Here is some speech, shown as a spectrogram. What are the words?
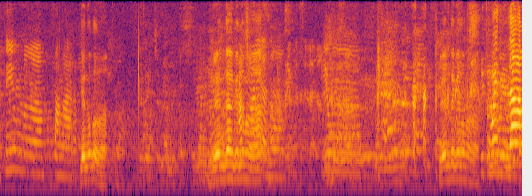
ito yung mga pangarap. Gano'n ka nga. Glenda, gano'n ka Actually, nga. ano, yung... Glenda, gano'n ka nga. Wait lang!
